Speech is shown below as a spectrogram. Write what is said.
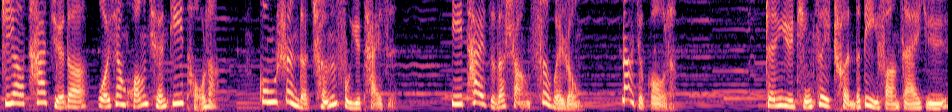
只要他觉得我向皇权低头了，恭顺的臣服于太子，以太子的赏赐为荣，那就够了。甄玉婷最蠢的地方在于，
